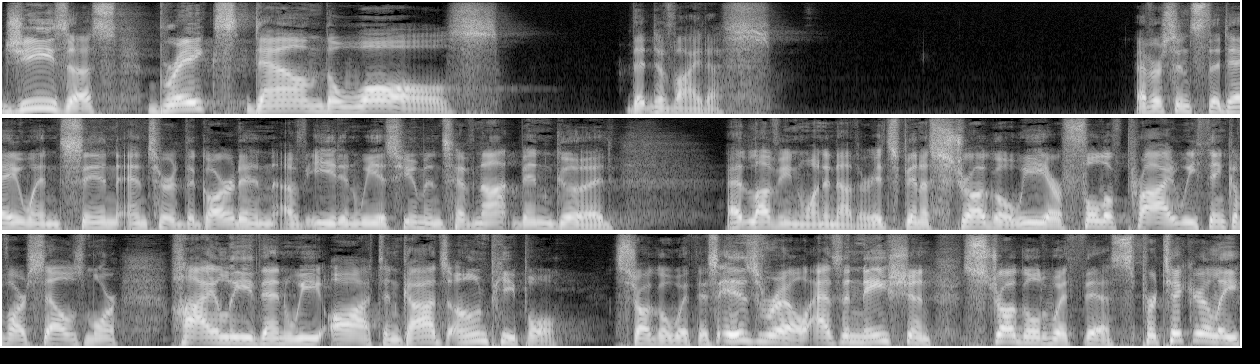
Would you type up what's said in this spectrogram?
Jesus breaks down the walls that divide us. Ever since the day when sin entered the Garden of Eden, we as humans have not been good at loving one another. It's been a struggle. We are full of pride. We think of ourselves more highly than we ought. And God's own people struggle with this. Israel as a nation struggled with this, particularly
